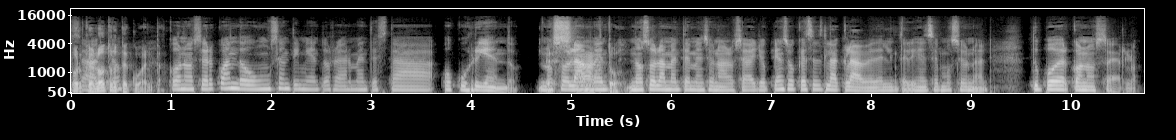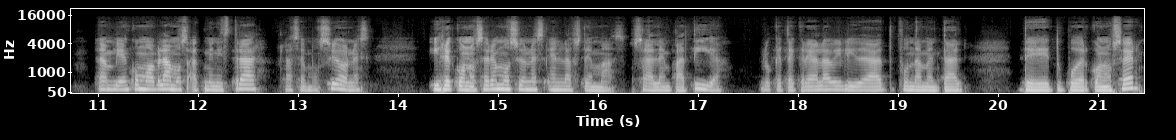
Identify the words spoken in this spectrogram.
porque el otro te cuenta. Conocer cuando un sentimiento realmente está ocurriendo. No solamente, no solamente mencionar. O sea, yo pienso que esa es la clave de la inteligencia emocional. Tú poder conocerlo. También, como hablamos, administrar las emociones y reconocer emociones en los demás. O sea, la empatía, lo que te crea la habilidad fundamental de tu poder conocer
